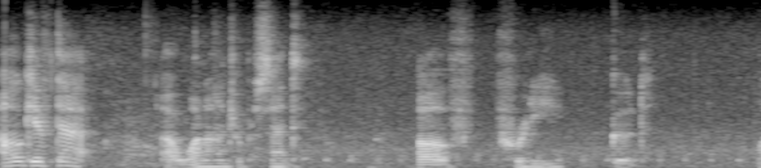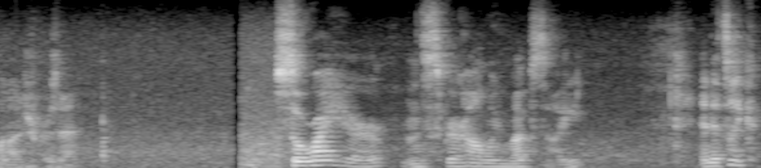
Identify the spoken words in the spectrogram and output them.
I'll give that a 100% of pretty good. 100%. So right here on the Spirit Halloween website, and it's like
